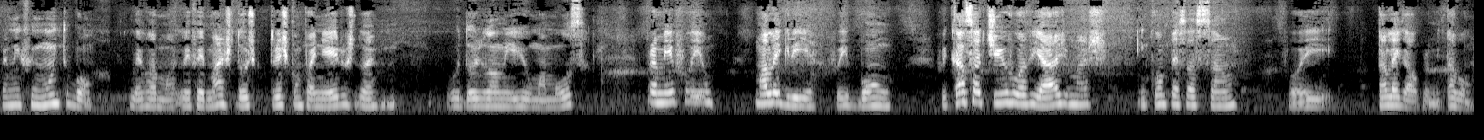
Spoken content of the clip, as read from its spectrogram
para mim foi muito bom levei mais dois, três companheiros, dois, dois homens e uma moça. Para mim foi uma alegria, foi bom. Foi cansativo a viagem, mas em compensação foi tá legal para mim, tá bom.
